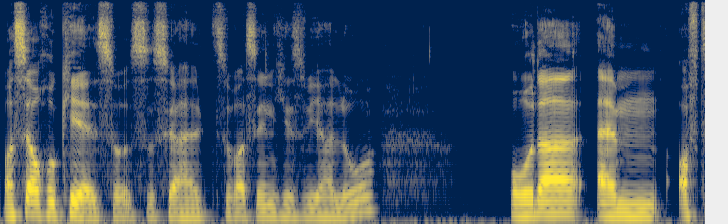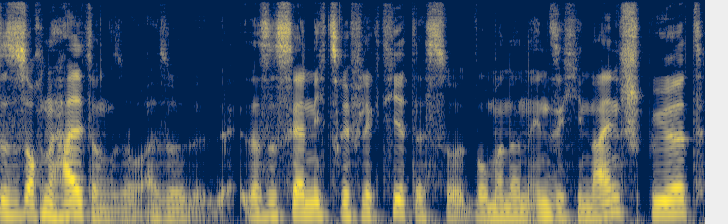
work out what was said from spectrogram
was ja auch okay ist, so es ist ja halt sowas ähnliches wie Hallo. Oder ähm, oft ist es auch eine Haltung so. Also das ist ja nichts Reflektiertes, so, wo man dann in sich hineinspürt,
